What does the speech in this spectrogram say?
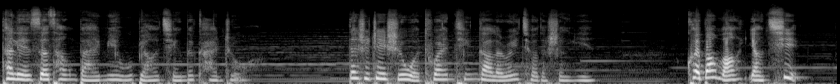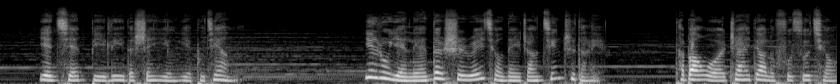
他脸色苍白，面无表情地看着我。但是这时，我突然听到了 Rachel 的声音：“快帮忙，氧气！”眼前比利的身影也不见了。映入眼帘的是 Rachel 那张精致的脸，他帮我摘掉了复苏球。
